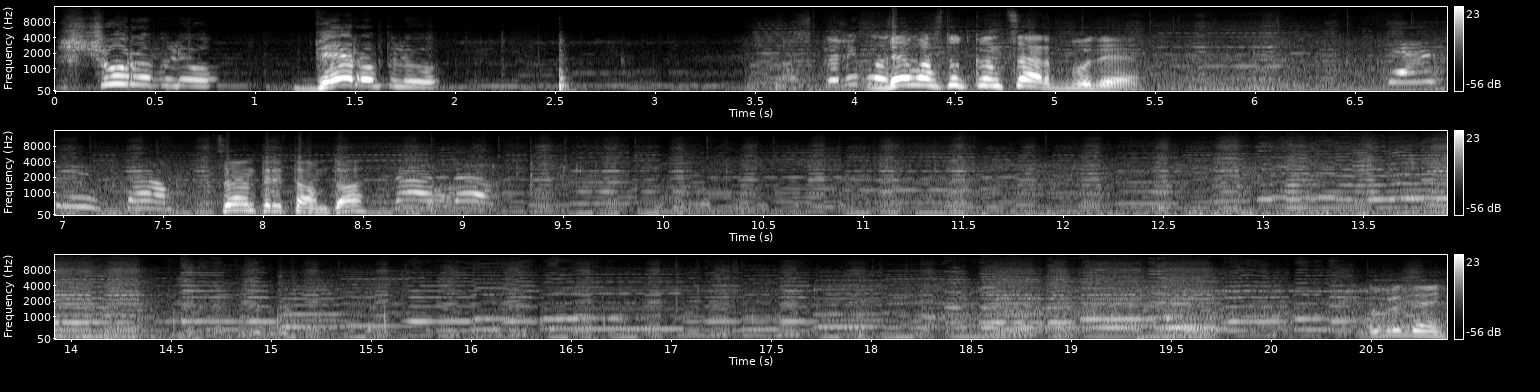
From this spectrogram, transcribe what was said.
Що роблю, де роблю. Скажи, будь ласка, Де у вас тут концерт буде? В центрі там, В центрі там, так? Да? да, Добрий день.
